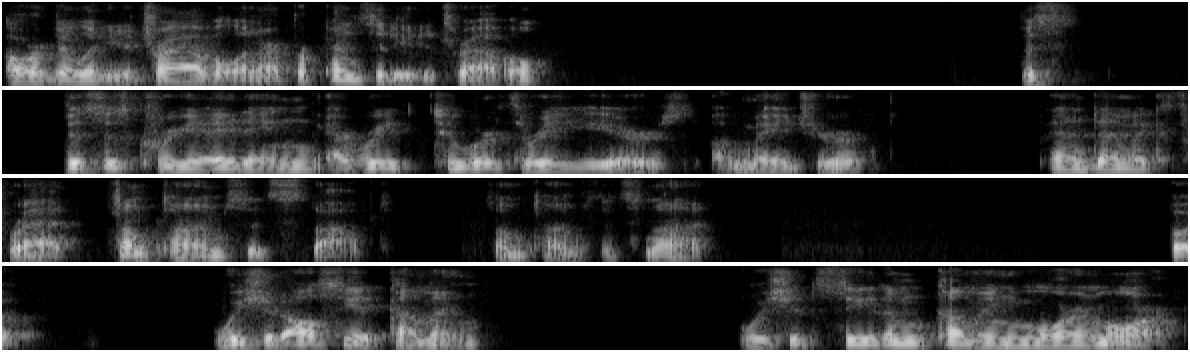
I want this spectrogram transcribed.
our ability to travel and our propensity to travel this this is creating every two or three years a major pandemic threat. Sometimes it's stopped, sometimes it's not. But we should all see it coming. We should see them coming more and more.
